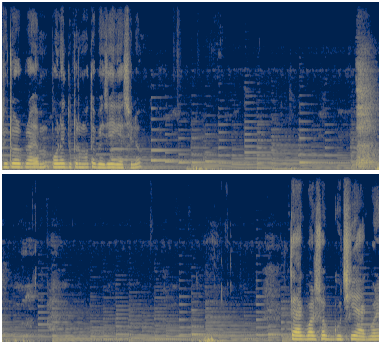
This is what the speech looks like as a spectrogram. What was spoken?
দুটোর প্রায় পৌনে দুটোর মতো বেজেই গেছিল। তো একবার সব গুছিয়ে একবারে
